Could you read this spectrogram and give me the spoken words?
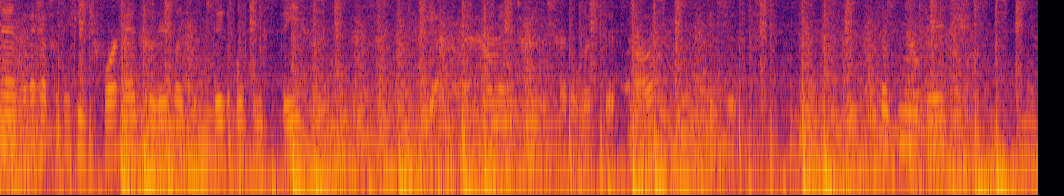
meant that I have such a huge forehead, so there's like this big open space. Yeah, how many times I try to lift it up, it just says no big. Yeah.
